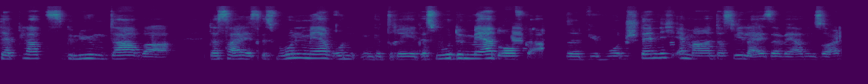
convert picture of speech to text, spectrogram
der Platz genügend da war. Das heißt, es wurden mehr Runden gedreht, es wurde mehr drauf geachtet, wir wurden ständig ermahnt, dass wir leiser werden sollen.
